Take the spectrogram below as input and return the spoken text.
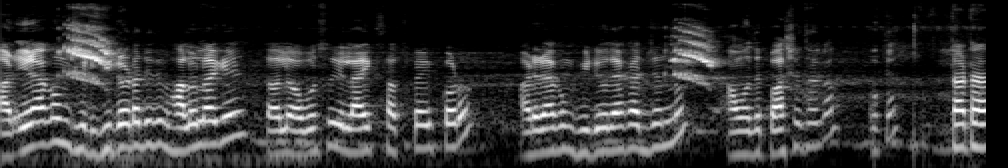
আর এরকম ভিডিওটা যদি ভালো লাগে, তাহলে অবশ্যই লাইক সাবস্ক্রাইব করো। আর এরকম ভিডিও দেখার জন্য আমাদের পাশে থাকা, ওকে? টাটা।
